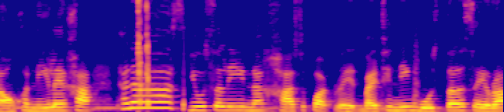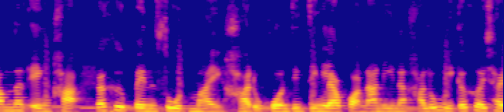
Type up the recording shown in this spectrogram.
น้องคนนี้เลยค่ะทาดายูซลีนนะคะสปอตเร e ไบเทนนิ่งบูสเตอร์เซรั่มนั่นเองค่ะ ก็คือเป็นสูตรใหม่ค่ะ ทุกคนจริง ๆ แล้วก่อนหน้านี้นะคะ ลูกหมีก็เคยใช้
